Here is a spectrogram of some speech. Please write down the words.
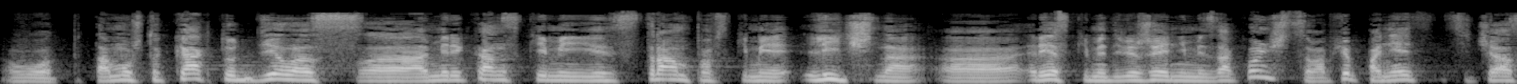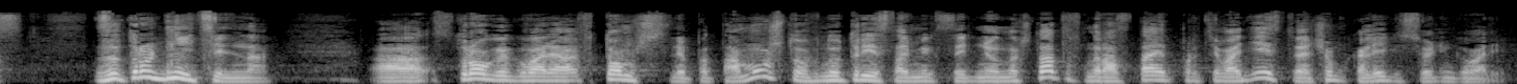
Вот, потому что как тут дело с э, американскими и с трамповскими лично э, резкими движениями закончится, вообще понять сейчас затруднительно. Строго говоря, в том числе потому, что внутри самих Соединенных Штатов нарастает противодействие, о чем коллеги сегодня говорили.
